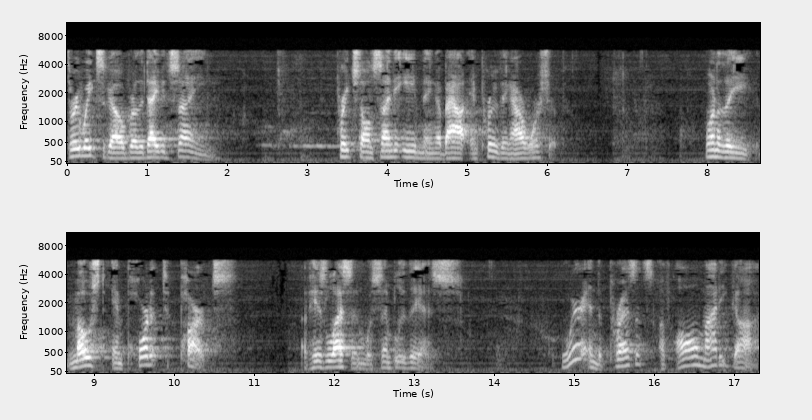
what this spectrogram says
Three weeks ago, Brother David Sane preached on Sunday evening about improving our worship. One of the most important parts of his lesson was simply this We're in the presence of Almighty God.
